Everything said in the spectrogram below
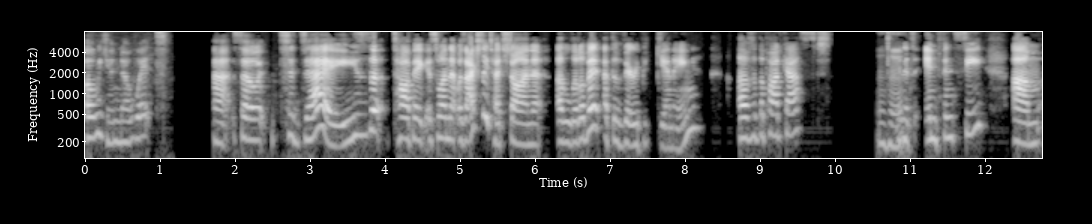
Oh, you know it. Uh, so today's topic is one that was actually touched on a little bit at the very beginning of the podcast mm-hmm. in its infancy. Um,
